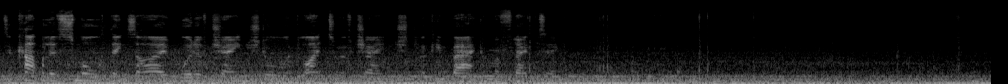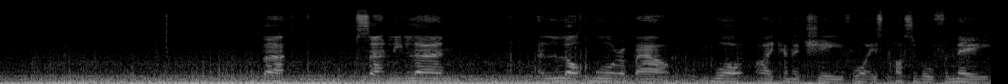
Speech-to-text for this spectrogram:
It's a couple of small things that I would have changed or would like to have changed, looking back and reflecting. But certainly learn a lot more about what I can achieve, what is possible for me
